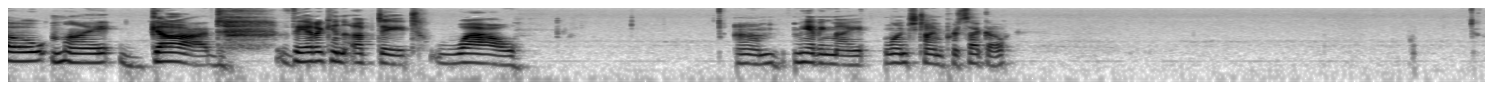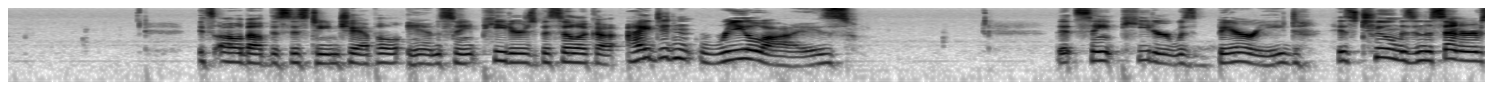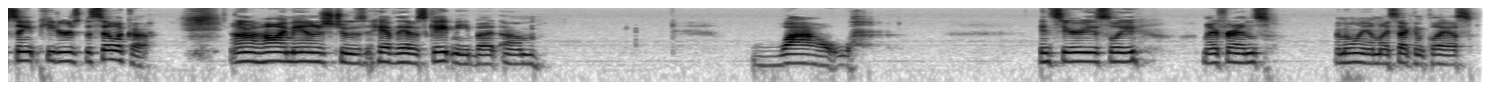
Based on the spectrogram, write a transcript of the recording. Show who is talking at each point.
Speaker 1: Oh my God. Vatican update. Wow. Um, I'm having my lunchtime Prosecco. It's all about the Sistine Chapel and St. Peter's Basilica. I didn't realize that St. Peter was buried his tomb is in the center of St. Peter's Basilica. I don't know how I managed to have that escape me, but um, wow. And seriously, my friends, I'm only on my second class.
